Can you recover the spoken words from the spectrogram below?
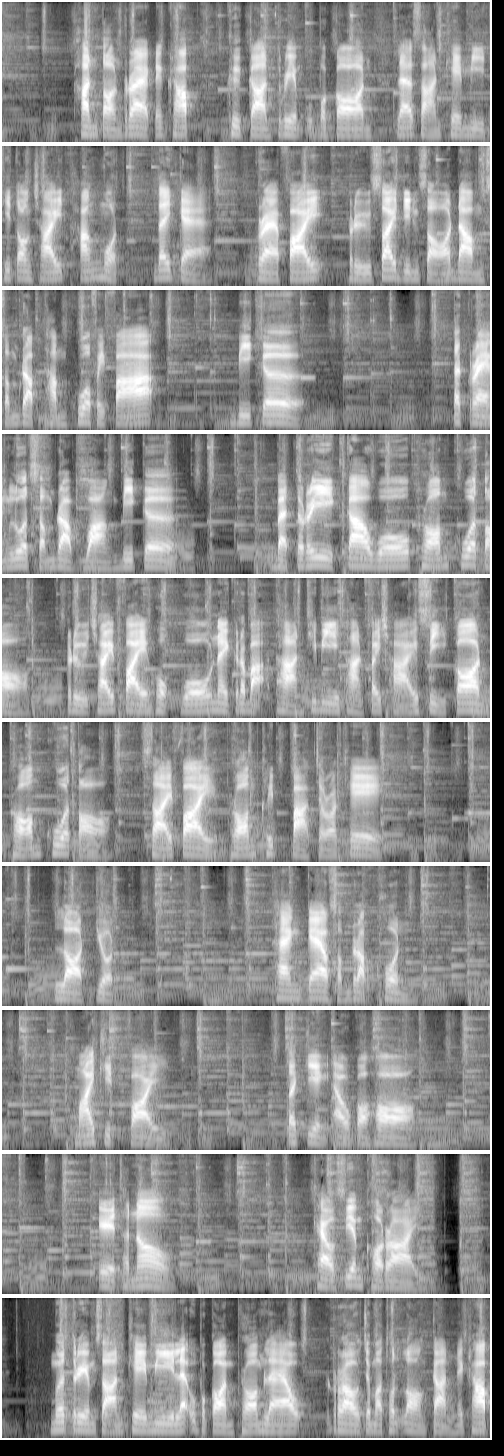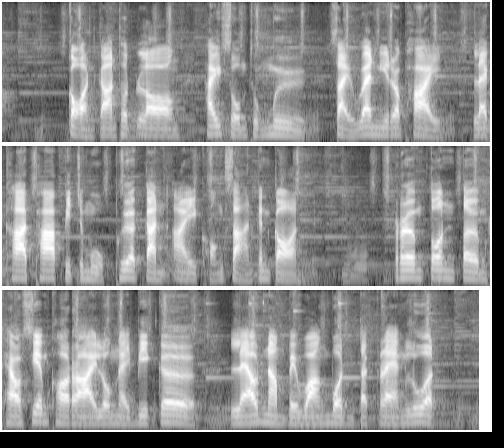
ขั้นตอนแรกนะครับ คือการเตรียมอุปกรณ์ และสารเคมีที่ต้องใช้ทั้งหมด ได้แก่ แกรไฟต์หรือไส้ดินสอดำสำหรับทำขั้วไฟฟ้า บีเกอร์ ตะแกรงลวดสำหรับวางบีเกอร์ แบตเตอรี่ 9 โวลต์พร้อมขั้วต่อ หรือใช้ไฟ 6 โวลต์ในกระบะถ่านที่มีถ่านไฟฉาย 4 ก้อน พร้อมขั้วต่อ สายไฟพร้อมคลิปปากจระเข้หลอดหยด แท่งแก้วสำหรับคน ไม้ขีดไฟ ตะเกียงแอลกอฮอล์เอทานอล แคลเซียมคลอไรด์ เมื่อเตรียมสารเคมีและอุปกรณ์พร้อมแล้ว เราจะมาทดลองกันนะครับ ก่อนการทดลองให้สวมถุงมือ ใส่แว่นนิรภัย และคาดผ้าปิดจมูกเพื่อกันไอของสารกันก่อน เริ่มต้นเติมแคลเซียมคลอไรด์ลงในบีเกอร์ แล้วนำไปวางบนตะแกรงลวด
